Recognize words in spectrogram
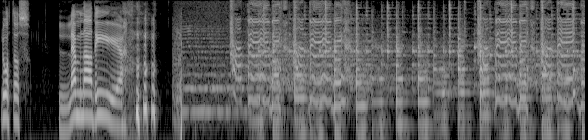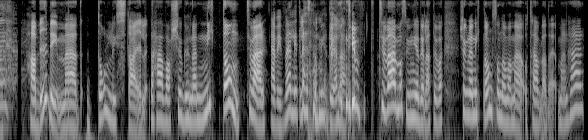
Låt oss lämna det. Habibi med Dolly Style. Det här var 2019 tyvärr. Är vi väldigt ledsna att meddela. Det, tyvärr måste vi meddela att det var 2019 som de var med och tävlade med den här.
